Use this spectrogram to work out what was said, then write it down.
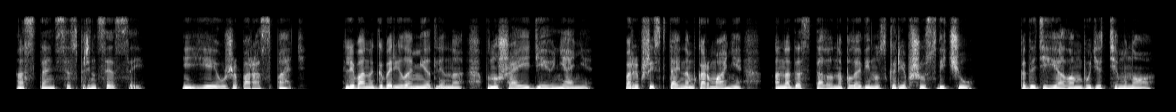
Останься с принцессой. Ей уже пора спать. Ливана говорила медленно, внушая идею няни. Порывшись в тайном кармане, она достала наполовину сгоревшую свечу. Под одеялом будет темно,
